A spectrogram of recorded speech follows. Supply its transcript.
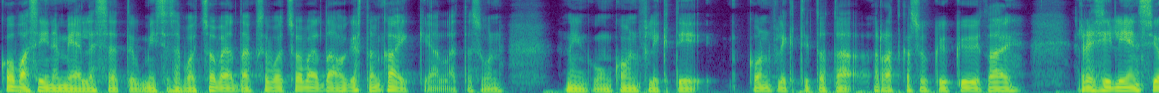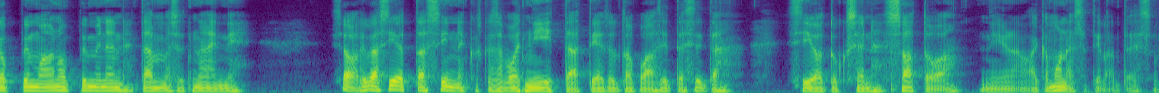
kova siinä mielessä, että missä sä voit soveltaa, kun sä voit soveltaa oikeastaan kaikkialla, että sun niin kuin konflikti, konflikti tota, ratkaisukyky tai resilienssi oppimaan oppiminen, tämmöiset näin, niin se on hyvä sijoittaa sinne, koska sä voit niittää tietyllä tapaa sitten sitä sijoituksen satoa niin aika monessa tilanteessa.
